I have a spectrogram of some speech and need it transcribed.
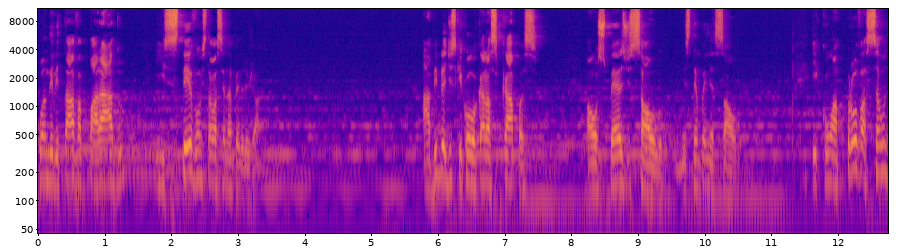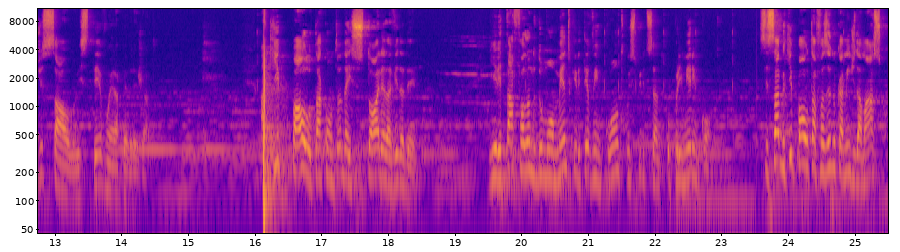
Quando ele estava parado e Estevão estava sendo apedrejado. A Bíblia diz que colocaram as capas aos pés de Saulo, nesse tempo ainda é Saulo. E com a aprovação de Saulo, Estevão era apedrejado. Aqui Paulo está contando a história da vida dele. E ele está falando do momento que ele teve o um encontro com o Espírito Santo, o primeiro encontro. Você sabe o que Paulo está fazendo no caminho de Damasco?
